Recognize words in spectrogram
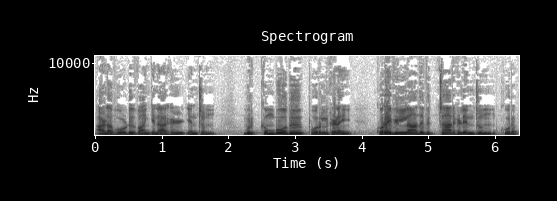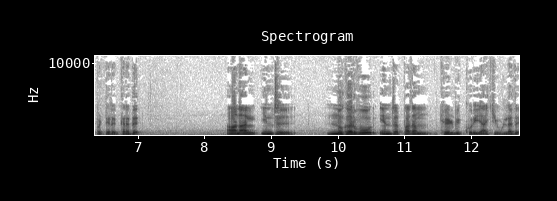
அளவோடு வாங்கினார்கள் என்றும் விற்கும்போது பொருள்களை குறைவில்லாது விற்றார்கள் என்றும் கூறப்பட்டிருக்கிறது. ஆனால் இன்று நுகர்வோர் என்ற பதம் கேள்விக்குறியாகியுள்ளது.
